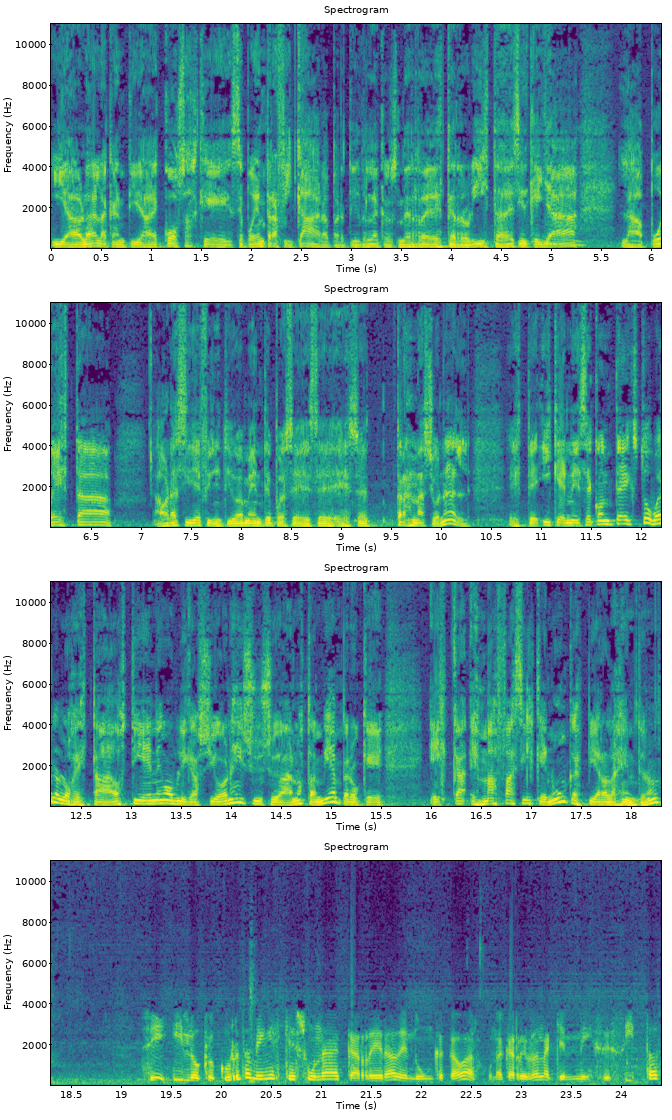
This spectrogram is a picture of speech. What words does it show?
y habla de la cantidad de cosas que se pueden traficar a partir de la creación de redes terroristas. Es decir, que ya la apuesta ahora sí definitivamente pues es, es, es transnacional este y que en ese contexto bueno los estados tienen obligaciones y sus ciudadanos también pero que es, ca- es más fácil que nunca espiar a la gente no Sí, y lo que ocurre también es que es una carrera de nunca acabar, una carrera en la que necesitas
